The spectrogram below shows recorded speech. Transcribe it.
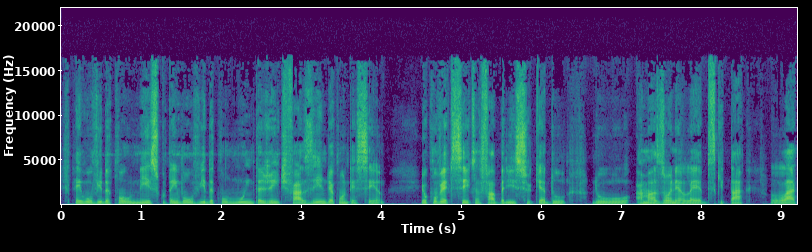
Está envolvida com a Unesco, está envolvida com muita gente fazendo e acontecendo. Eu conversei com o Fabrício, que é do, do Amazônia Labs, que está lá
